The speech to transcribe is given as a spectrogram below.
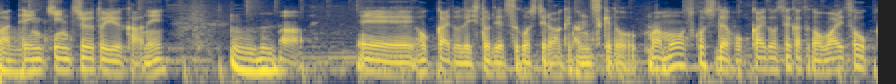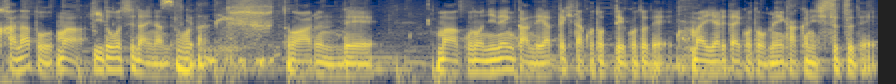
まあ、うん転勤中というかね、うんうん。まあえー北海道で一人で過ごしてるわけなんですけど、まあ、もう少しで北海道生活が終わりそうかなと、まあ、移動次第なんですけどね。とがあるんで、まあ、この2年間でやってきたことっていうことで、まあ、やりたいことを明確にしつつで、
